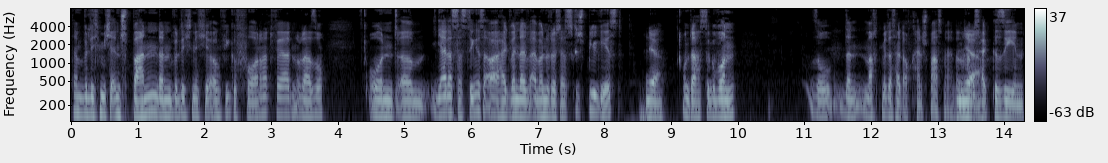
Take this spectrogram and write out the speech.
dann will ich mich entspannen, dann will ich nicht hier irgendwie gefordert werden oder so. Und ähm, ja, dass das Ding ist aber halt, wenn du einfach nur durch das Spiel gehst Ja. und da hast du gewonnen, so, dann macht mir das halt auch keinen Spaß mehr. Dann Ja. habe ich halt gesehen.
